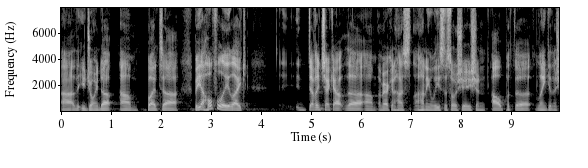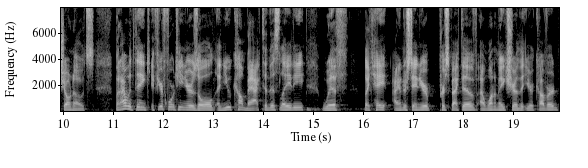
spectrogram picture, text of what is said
uh, that you joined up. Um, but uh, but yeah, hopefully, like definitely check out the um, American Hus- Hunting Lease Association. I'll put the link in the show notes. But I would think if you're 14 years old and you come back to this lady with like, "Hey, I understand your perspective. I want to make sure that you're covered."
